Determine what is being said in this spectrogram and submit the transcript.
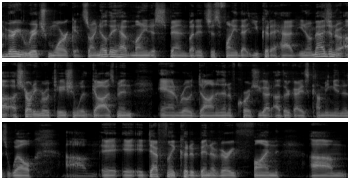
a very rich market, so I know they have money to spend. But it's just funny that you could have had, you know, imagine a, a starting rotation with Gausman and Rodon, and then of course you got other guys coming in as well. Um, it, it, it definitely could have been a very fun. Um,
